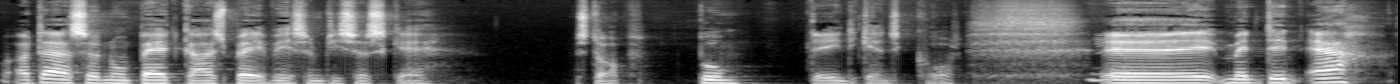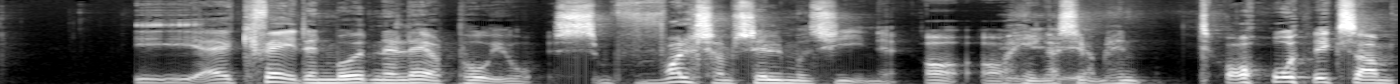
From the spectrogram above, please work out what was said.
Og der er så nogle bad guys bagved, som de så skal stoppe. Bum. Det er egentlig ganske kort. Øh, men den er kvæg den måde, den er lavet på, jo voldsomt selvmodsigende, og, og hænger simpelthen overhovedet ikke sammen.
